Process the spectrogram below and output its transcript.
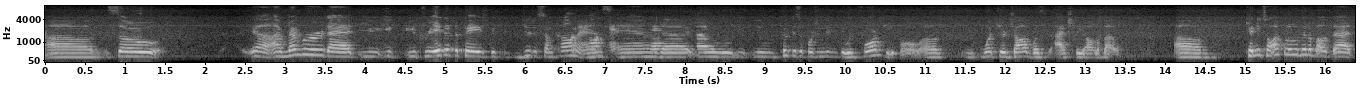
Um, so yeah, I remember that you, you, you created the page due to some comments, and uh, you, you took this opportunity to inform people of what your job was actually all about. Um, can you talk a little bit about that,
